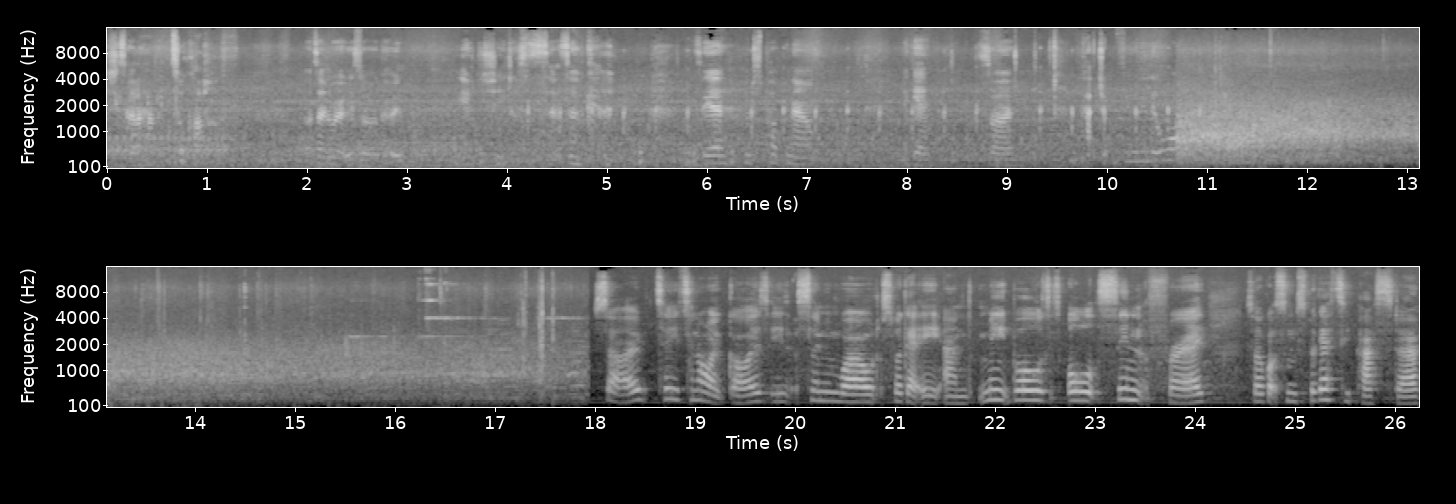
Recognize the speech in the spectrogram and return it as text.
she's going to have it took off. I don't know where it is where we're going. Yeah, she does, so it's okay. So yeah, I'm just popping out again. So catch up with you in a little while. So, tea tonight, guys, is Slimming World spaghetti and meatballs. It's all sin-free. So I've got some spaghetti pasta,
